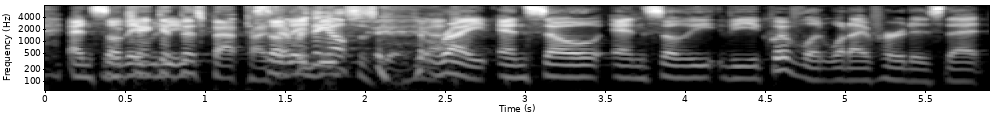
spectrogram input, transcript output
and so we they can't get be, this baptized. So everything be, else is good, yeah. right? And so and so the the equivalent, what I've heard is that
